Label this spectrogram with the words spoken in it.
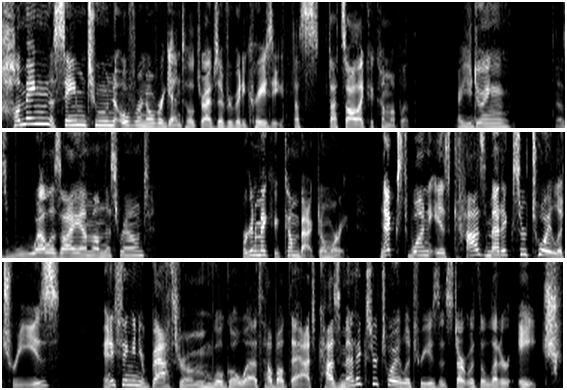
humming the same tune over and over again until it drives everybody crazy. That's that's all I could come up with. Are you doing as well as I am on this round? We're going to make a comeback, don't worry. Next one is cosmetics or toiletries. Anything in your bathroom we'll go with. How about that? Cosmetics or toiletries that start with the letter H.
